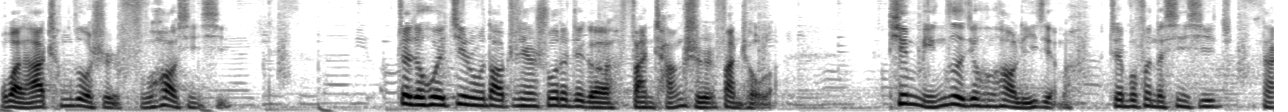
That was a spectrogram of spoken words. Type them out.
我把它称作是符号信息。这就会进入到之前说的这个反常识范畴了。听名字就很好理解嘛，这部分的信息它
